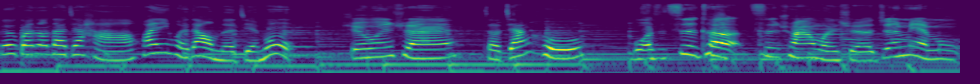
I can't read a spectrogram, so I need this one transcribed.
各位观众，大家好，欢迎回到我们的节目《学文学走江湖》。我是刺客，刺穿文学的真面目。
